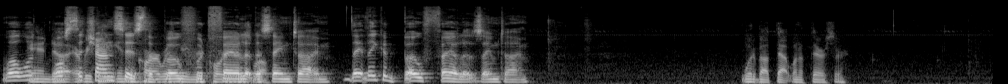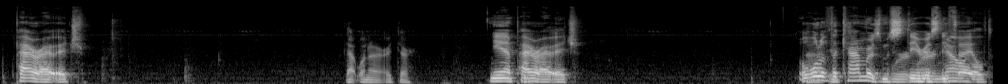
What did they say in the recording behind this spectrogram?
Well, what, And, uh, what's the the chances car that both would fail at the same time? They they could both fail at the same time. What about that one up there, sir? Power outage. That one uh, right there. Yeah, power outage. All Uh, of the cameras we're- we're mysteriously now- failed.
